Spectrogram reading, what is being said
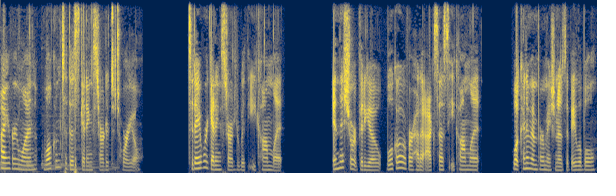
Hi everyone, welcome to this Getting Started tutorial. Today we're getting started with EconLit. In this short video, we'll go over how to access EconLit, what kind of information is available,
